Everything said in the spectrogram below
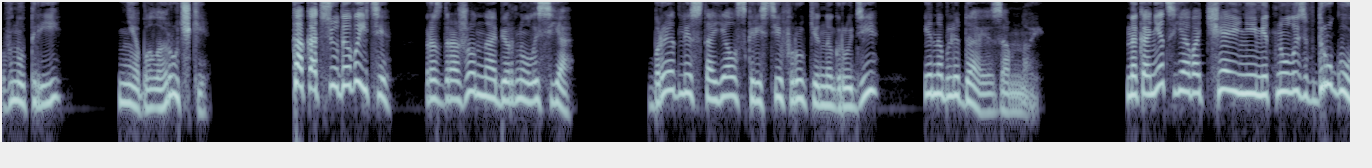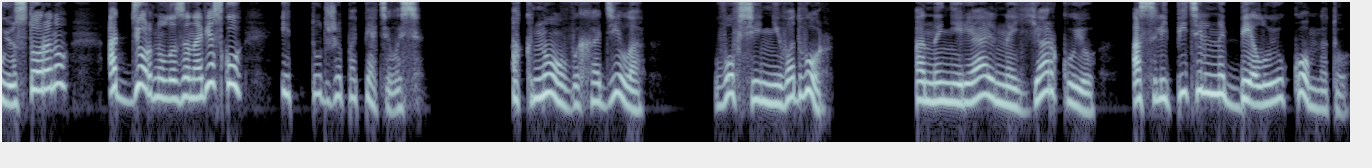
Внутри не было ручки. «Как отсюда выйти?» — раздраженно обернулась я. Брэдли стоял, скрестив руки на груди и наблюдая за мной. Наконец я в отчаянии метнулась в другую сторону, отдернула занавеску и тут же попятилась. Окно выходило вовсе не во двор, а на нереально яркую, ослепительно белую комнату.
